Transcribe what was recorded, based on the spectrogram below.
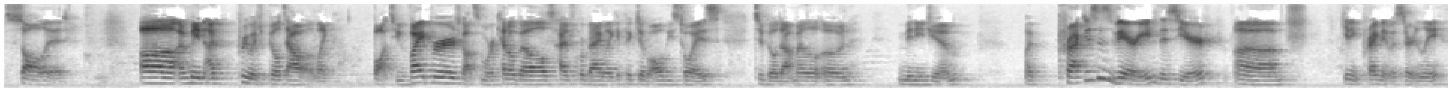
solid. Uh, I mean, I pretty much built out like bought two Vipers, got some more kettlebells, hydrocore bag. Like I picked up all these toys to build out my little own mini gym. My practice is varied this year. Um, getting pregnant was certainly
